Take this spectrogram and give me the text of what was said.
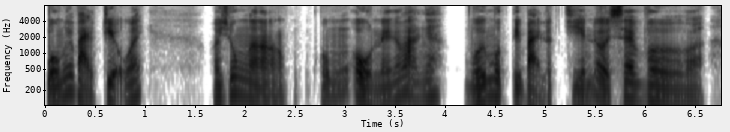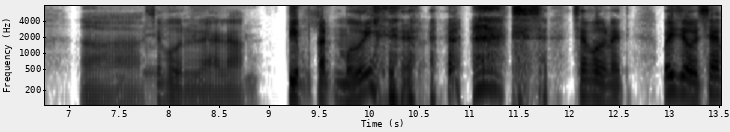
47 triệu ấy. Nói chung là uh, cũng ổn đấy các bạn nhé. Với 1 tỷ 7 lực chiến ở server uh, server là, là tiệm cận mới. server này bây giờ xe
